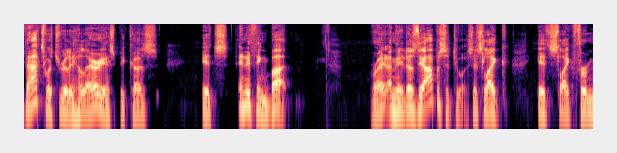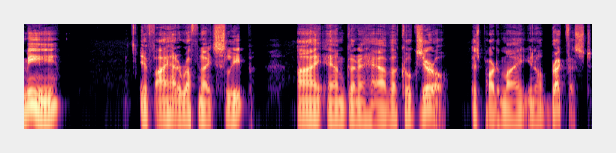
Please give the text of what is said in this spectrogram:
that's what's really hilarious because it's anything but right. I mean, it does the opposite to us. It's like it's like for me, if I had a rough night's sleep, I am going to have a Coke Zero as part of my, you know, breakfast.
